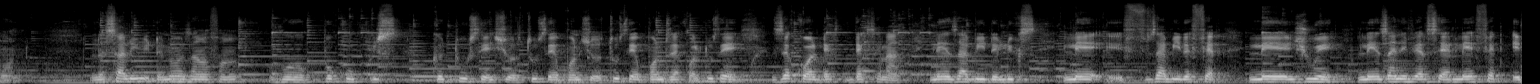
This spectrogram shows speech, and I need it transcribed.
monde. Le salut de nos enfants vaut beaucoup plus que toutes ces choses, toutes ces bonnes choses, toutes ces bonnes écoles, toutes ces écoles d'excellence, les habits de luxe, les habits de fête, les jouets, les anniversaires, les fêtes et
